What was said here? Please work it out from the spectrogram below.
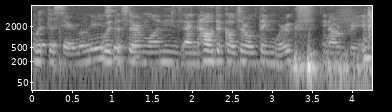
With the ceremonies? with the and stuff? ceremonies and how the cultural thing works in our brain?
